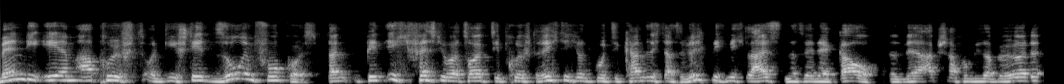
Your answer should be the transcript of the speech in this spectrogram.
Wenn die EMA prüft und die steht so im Fokus, dann bin ich fest überzeugt, sie prüft richtig und gut. Sie kann sich das wirklich nicht leisten. Das wäre der GAU. Das wäre Abschaffung dieser Behörde.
